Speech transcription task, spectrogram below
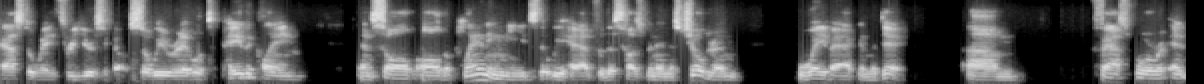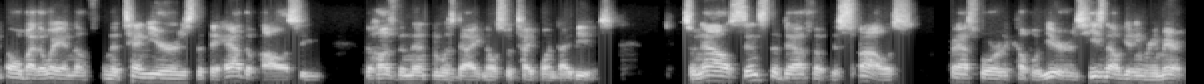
passed away three years ago. So we were able to pay the claim and solve all the planning needs that we had for this husband and his children way back in the day. Um, fast forward, and oh, by the way, in the, in the 10 years that they had the policy, the husband then was diagnosed with type 1 diabetes. So now, since the death of his spouse, fast forward a couple years, he's now getting remarried.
